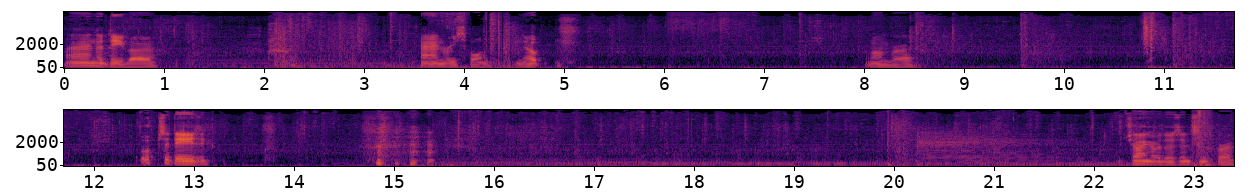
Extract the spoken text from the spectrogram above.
And a Debo. And respawn. Nope. Come on, bro. Oopsie daisy. trying it with those instants, bro.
